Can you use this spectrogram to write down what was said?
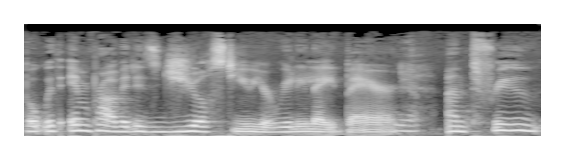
But with improv, it is just you. You're really laid bare, yeah. and through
